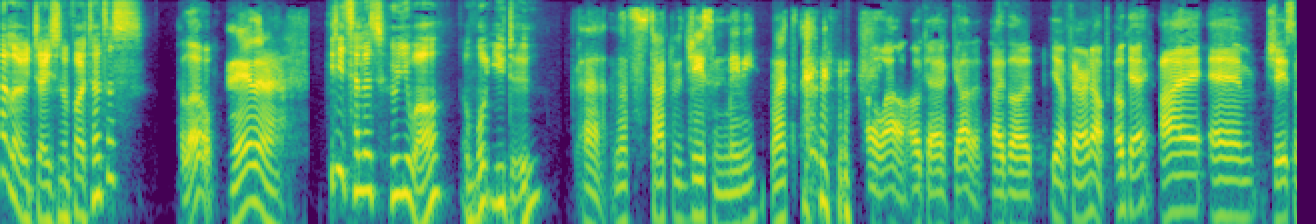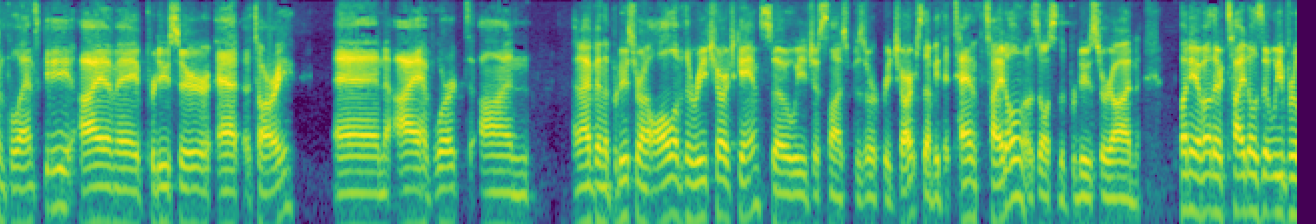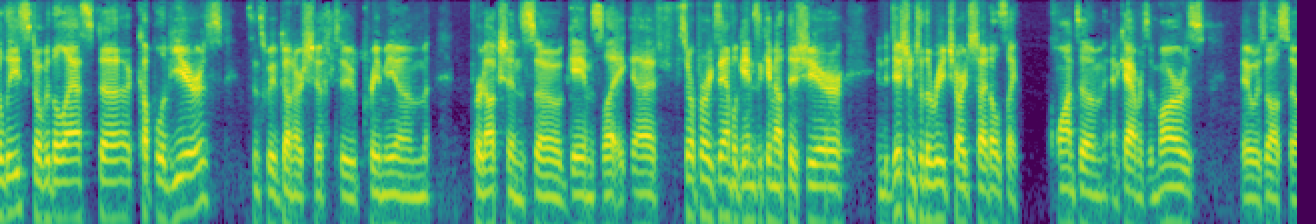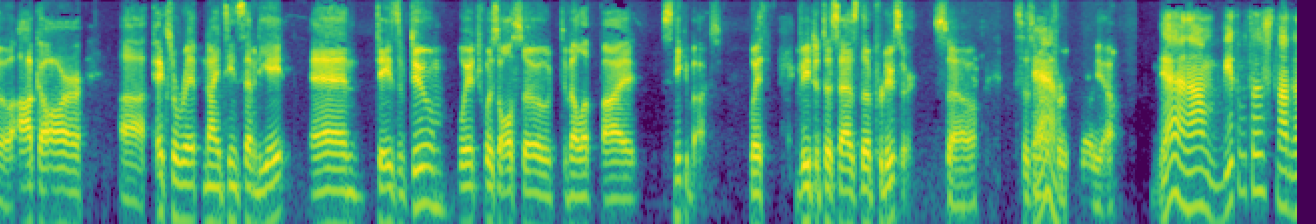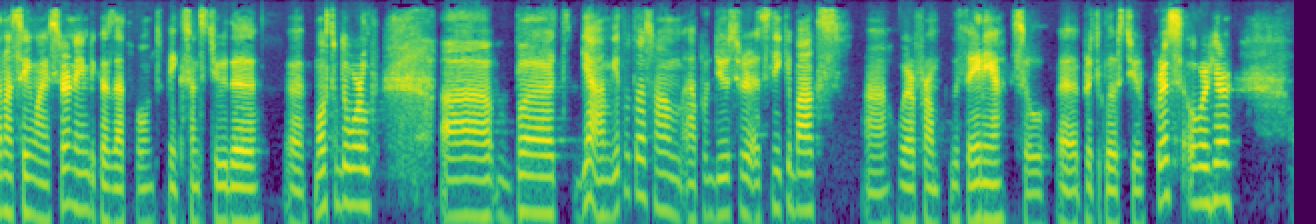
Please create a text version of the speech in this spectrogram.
Hello, Jason and Vytautas. Hello. Hey there. Can you tell us who you are and what you do? Uh, let's start with Jason, maybe, right? Oh wow. Okay, got it. I thought, yeah, fair enough. Okay, I am Jason Polansky. I am a producer at Atari, and I have worked on, and I've been the producer on all of the Recharge games. So we just launched Berzerk Recharge. That'll be the tenth title. I was also the producer on plenty of other titles that we've released over the last uh, couple of years since we've done our shift to premium production. So games like, uh, so for example, games that came out this year, in addition to the Recharge titles like Quantum and Caverns of Mars, there was also Akka Arrh, uh, Pixel Rip 1978, and Days of Doom, which was also developed by Sneakybox with Vytautas as the producer. So this is Yeah. my first rodeo. yeah, and I'm Vytautas, not gonna say my surname because that won't make sense to the uh, most of the world. Uh, but yeah, I'm Vytautas. I'm a producer at Sneakybox. Uh, we're from Lithuania, so uh, pretty close to Chris over here.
